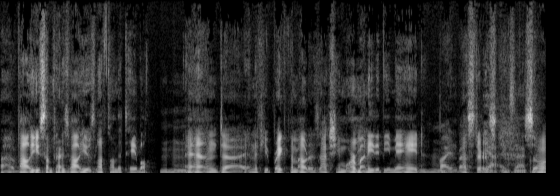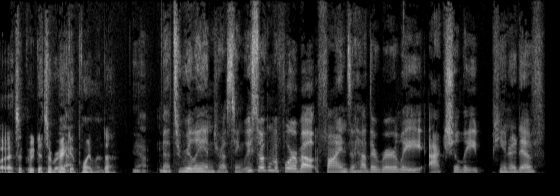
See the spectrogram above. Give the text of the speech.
uh, value sometimes value is left on the table, mm-hmm. and uh, and if you break them out, there's actually more money to be made mm-hmm. by investors. Yeah, exactly. So that's a that's a very yeah. good point, Linda. Yeah, that's really interesting. We've spoken before about fines and how they're rarely actually punitive.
